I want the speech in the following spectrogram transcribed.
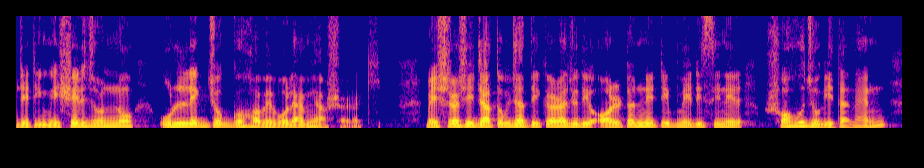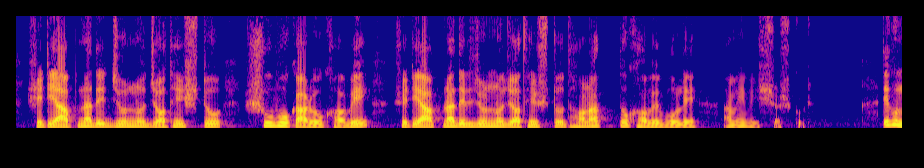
যেটি মেষের জন্য উল্লেখযোগ্য হবে বলে আমি আশা রাখি। মেষরাশি জাতক জাতিকারা যদি অল্টারনেটিভ মেডিসিনের সহযোগিতা নেন, সেটি আপনাদের জন্য যথেষ্ট শুভকারক হবে, সেটি আপনাদের জন্য যথেষ্ট ধনাত্মক হবে বলে আমি বিশ্বাস করি। দেখুন,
